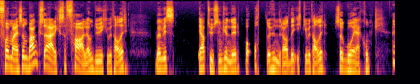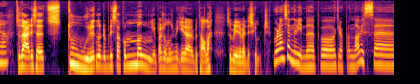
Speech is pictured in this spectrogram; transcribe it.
for meg som bank så er det ikke så farlig om du ikke betaler. Men hvis jeg har 1000 kunder, og 800 av de ikke betaler, så går jeg konk. Ja. Så det er disse store Når det blir snakk om mange personer som ikke greier å betale, så blir det veldig skummelt. Hvordan kjenner vi det på kroppen da, hvis uh,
